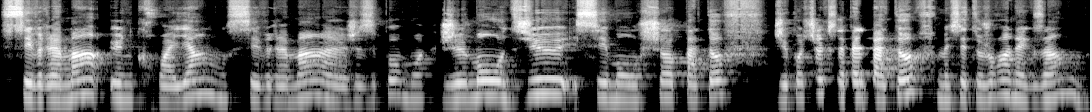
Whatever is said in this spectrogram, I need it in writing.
c'est vraiment une croyance, c'est vraiment, euh, je sais pas moi, je, mon Dieu, c'est mon chat Patof. J'ai pas de chat qui s'appelle Patof, mais c'est toujours un exemple.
